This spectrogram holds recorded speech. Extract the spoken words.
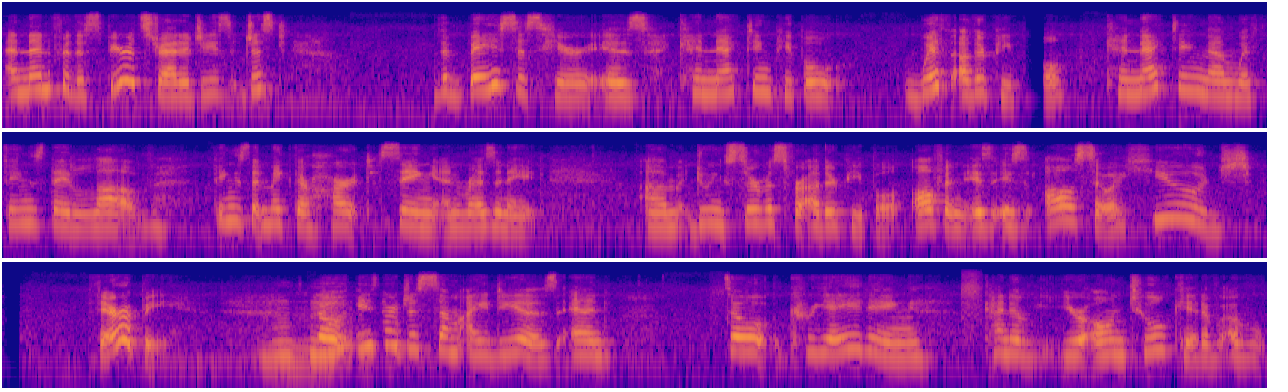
And then for the spirit strategies, just the basis here is connecting people with other people, connecting them with things they love, things that make their heart sing and resonate. Um, doing service for other people often is, is also a huge therapy. Mm-hmm. So these are just some ideas. And so creating kind of your own toolkit of, of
